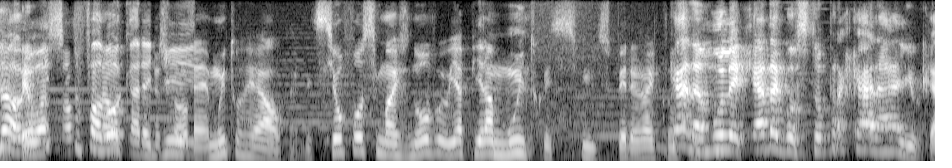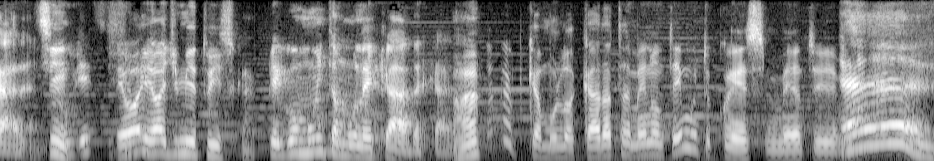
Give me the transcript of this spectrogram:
Não, Eu isso que tu falou, cara, de, é muito real, cara. Se eu fosse mais novo, eu ia pirar muito com esses filmes de super-herói Cara, a molecada gostou pra caralho, cara. Sim, eu, eu admito isso, cara. Pegou muita molecada, cara. Aham. É, porque a molecada também não tem muito conhecimento. E... É.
